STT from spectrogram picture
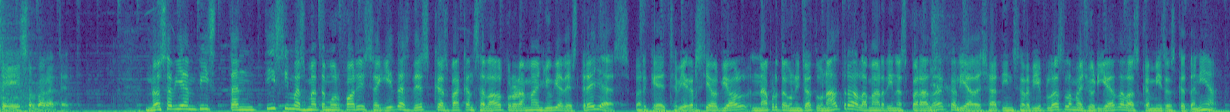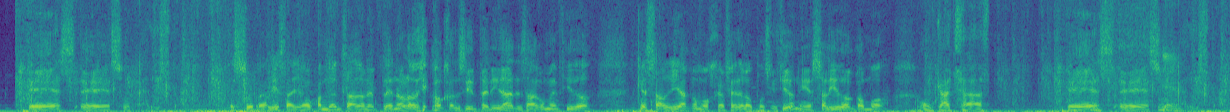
Sí, surt baratet. No s'havien vist tantíssimes metamorfosis seguides des que es va cancel·lar el programa Lluvia d'Estrelles, perquè Xavier García Albiol n'ha protagonitzat una altra a la mar d'inesperada que li ha deixat inservibles la majoria de les camises que tenia. Es eh, surrealista. Es surrealista. Yo cuando he entrado en el Pleno lo digo con sinceridad. Estaba convencido que saldría como jefe de la oposición y he salido como un cachas. Es eh, surrealista.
